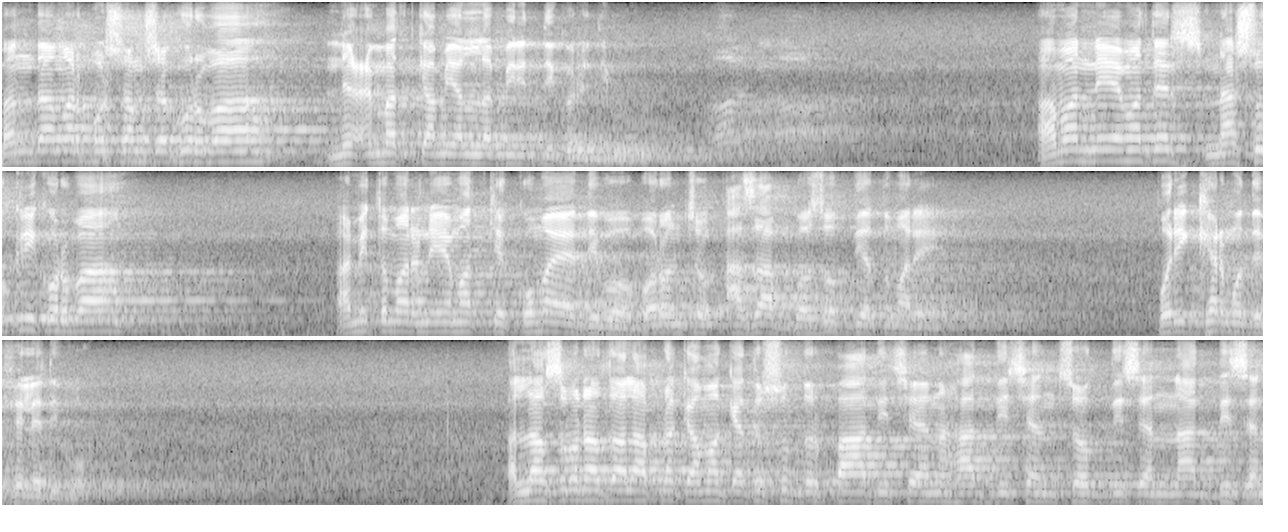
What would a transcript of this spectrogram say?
বান্দা আমার প্রশংসা করবা, নেয়ামতকে আমি আল্লাহ বৃদ্ধি করে দিব। আমার নেয়ামতের নাশুকরি করবা, আমি তোমার নেয়ামতকে কমায় দিব, বরঞ্চ আজাব গজব দিয়ে তোমারে পরীক্ষার মধ্যে ফেলে দিব। আল্লাহ ওয়া আপনাকে আমাকে এত সুন্দর পা দিচ্ছেন হাত দিচ্ছেন চোখ দিছেন, নাক দিছেন।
